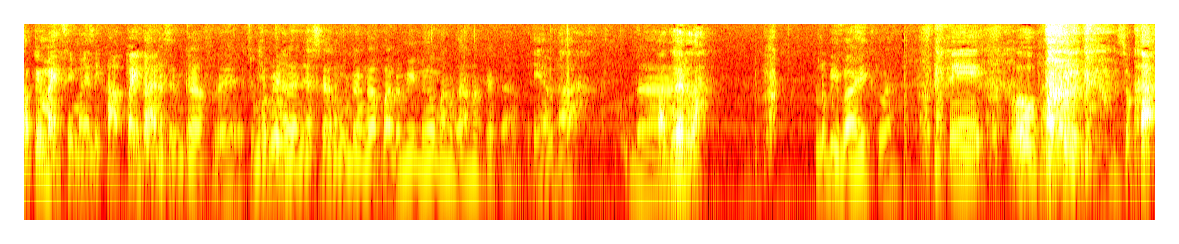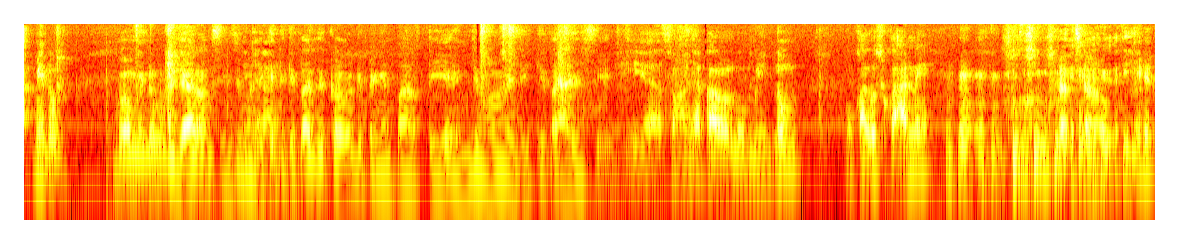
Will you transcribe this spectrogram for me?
tapi masih main di kafe kan? mesin kafe. Cuma Cuman- bedanya sekarang udah nggak pada minum anak-anak ya kan? Ya udah. Udah bagus lah. Lebih baik lah. Tapi lu masih suka minum? Gue minum udah jarang sih cuma dikit-dikit aja kalau lagi pengen party enjoy dikit aja sih. Iya soalnya kalau lu minum muka lu suka aneh. Iya.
